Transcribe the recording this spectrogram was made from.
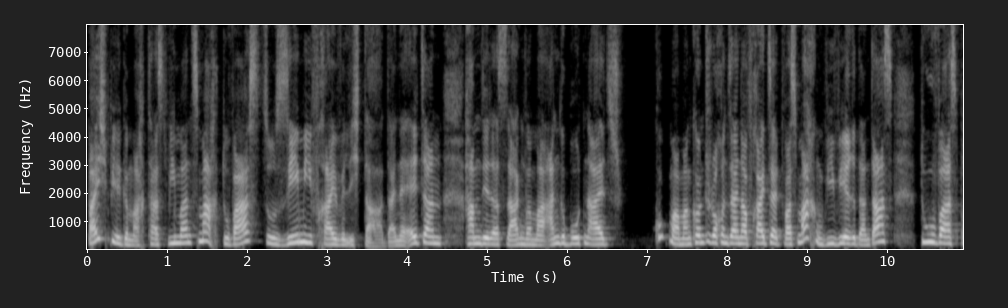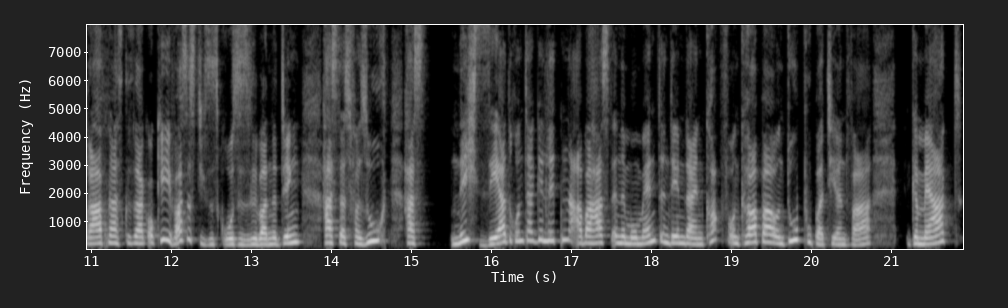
Beispiel gemacht hast, wie man es macht. Du warst so semi-freiwillig da. Deine Eltern haben dir das, sagen wir mal, angeboten als Guck mal, man könnte doch in seiner Freizeit was machen. Wie wäre dann das? Du warst brav und hast gesagt, okay, was ist dieses große silberne Ding? Hast das versucht, hast nicht sehr drunter gelitten, aber hast in dem Moment, in dem dein Kopf und Körper und du pubertierend war, gemerkt,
